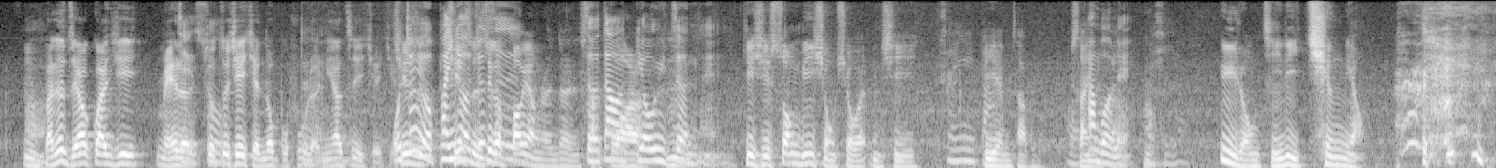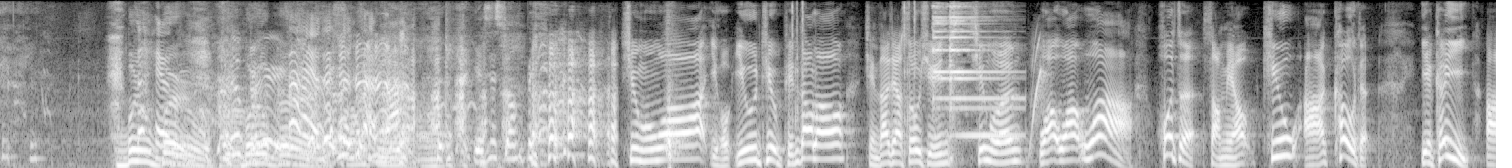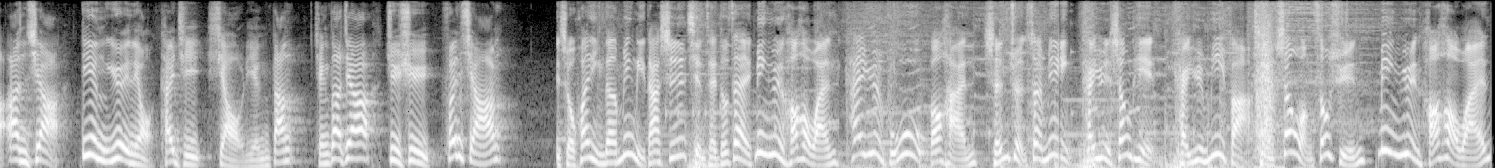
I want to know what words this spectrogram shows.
反正只要关系没了，就这些钱都不付了，你要自己解决。我就有朋友就是这个包养人的人得到忧郁症哎，其实双 B 上秀的不是三亿八 BMW，三啊不嘞，玉龙吉利青鸟。Bluebird，这还有在生产吗？也是双倍。新闻哇哇有 YouTube 频道喽，请大家搜寻新闻哇哇哇，或者扫描 QR code，也可以啊按下订阅钮，开启小铃铛，请大家继续分享。受欢迎的命理大师现在都在命运好好玩开运服务，包含神准算命、开运商品、开运秘法，请上网搜寻命运好好玩。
